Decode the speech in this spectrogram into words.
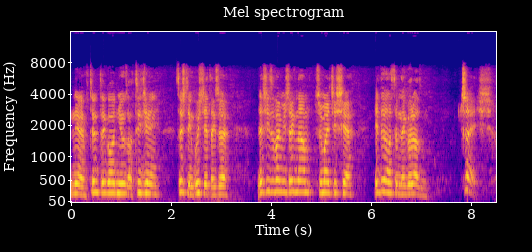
nie wiem, w tym tygodniu, za tydzień, coś w tym guście, także ja się z wami żegnam, trzymajcie się i do następnego razu. Cześć!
